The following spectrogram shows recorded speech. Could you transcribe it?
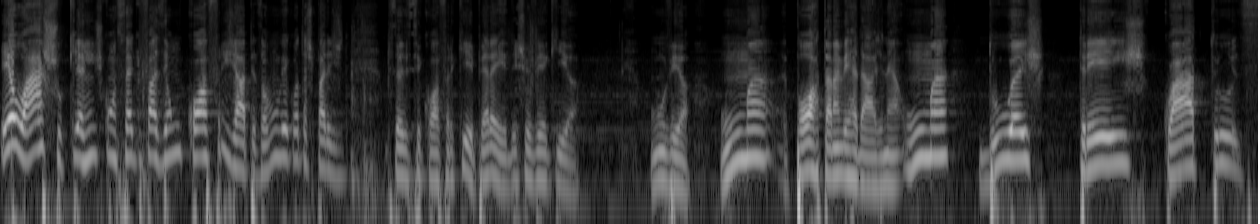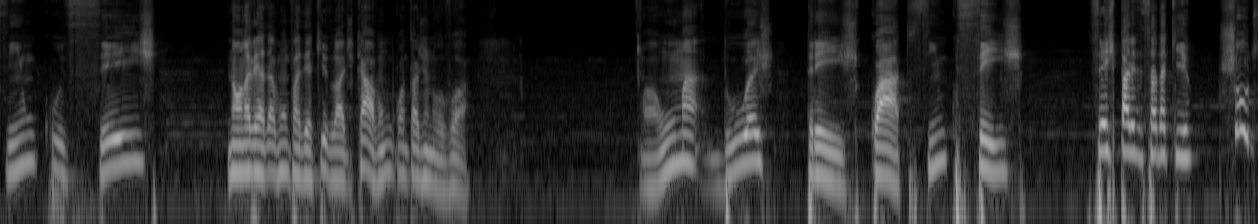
Eu acho que a gente consegue fazer um cofre já, pessoal. Vamos ver quantas paredes precisa desse cofre aqui. Pera aí, deixa eu ver aqui, ó. Vamos ver, ó. Uma... Porta, na verdade, né? Uma, duas, três, quatro, cinco, seis... Não, na verdade, vamos fazer aqui do lado de cá? Vamos contar de novo, ó. Ó, uma, duas, três, quatro, cinco, seis Seis paredes sai daqui. Show de,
